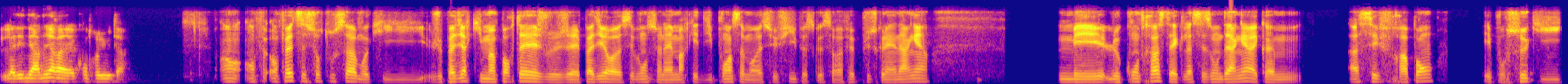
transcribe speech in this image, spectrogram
l'année dernière contre Utah. En, fait, c'est surtout ça, moi, qui. Je vais pas dire qui m'importait. Je n'allais pas dire c'est bon, si on avait marqué 10 points, ça m'aurait suffi parce que ça aurait fait plus que l'année dernière mais le contraste avec la saison dernière est quand même assez frappant. Et pour ceux qui,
